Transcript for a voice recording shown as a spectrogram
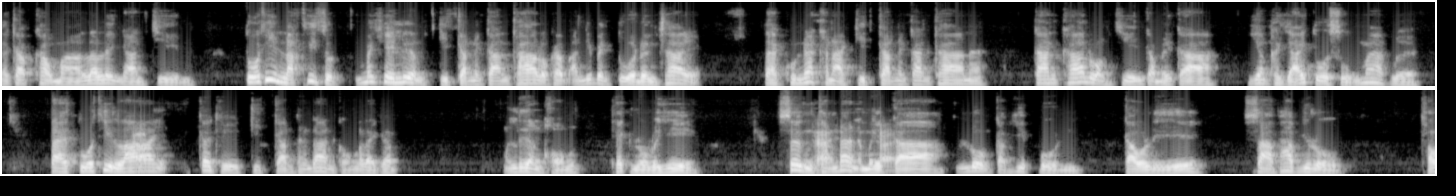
นะครับ เข้ามาแล้วเล่นงานจีน ตัวที่หนักที่สุดไม่ใช่เรื่องกีดกันในการค้าหรอกครับ อันนี้เป็นตัวหนึ่งใช่ แต่คุณนะขนาดกีดกันในการค้านะการค้าระหว่างจีนกับอเมริกายังขยายตัวสูงมากเลย แต่ตัวที่ร้ายก็คือกีดกันทางด้านของอะไรครับ เรื่องของ เทคโนโลยี ซึ่งใช่ทางด้านอเมริการ่วมกับญี่ปุ่น เกาหลีสหภาพยุโรป เขา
